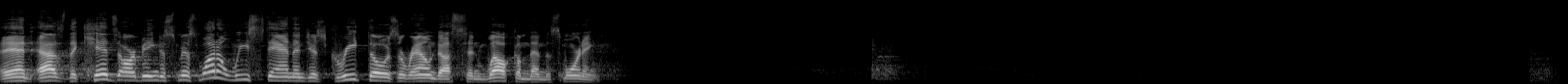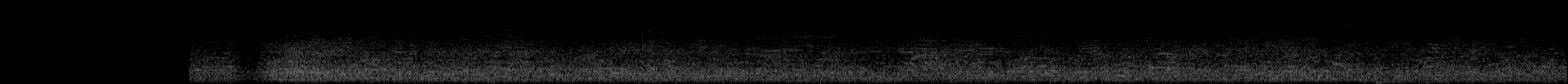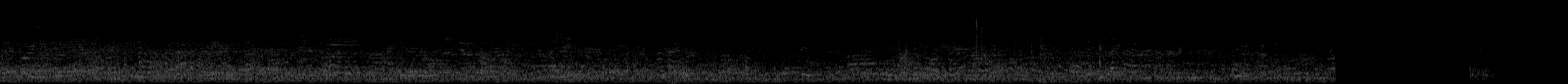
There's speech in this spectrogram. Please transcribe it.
And as the kids are being dismissed, why don't we stand and just greet those around us and welcome them this morning?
